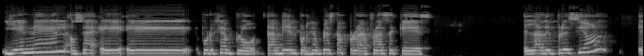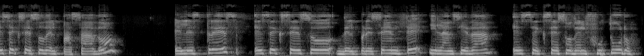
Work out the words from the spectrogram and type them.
Y en él, o sea, eh, eh, por ejemplo, también, por ejemplo, esta frase que es, la depresión es exceso del pasado, el estrés es exceso del presente y la ansiedad es exceso del futuro.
